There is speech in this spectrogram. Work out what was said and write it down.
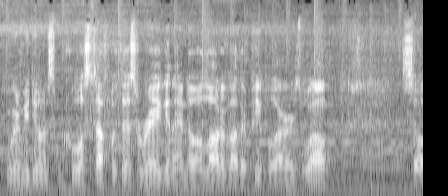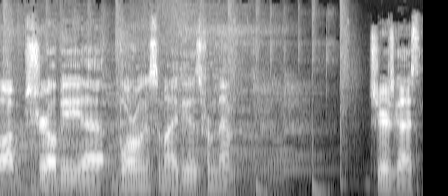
We're going to be doing some cool stuff with this rig, and I know a lot of other people are as well. So I'm sure I'll be uh, borrowing some ideas from them. Cheers, guys.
